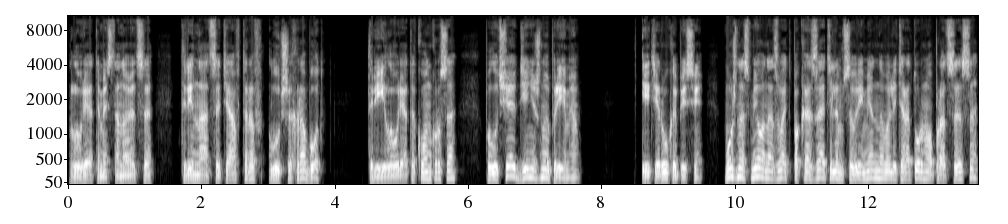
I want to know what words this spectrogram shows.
Лауреатами становятся 13 авторов лучших работ. Три лауреата конкурса получают денежную премию. Эти рукописи можно смело назвать показателем современного литературного процесса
